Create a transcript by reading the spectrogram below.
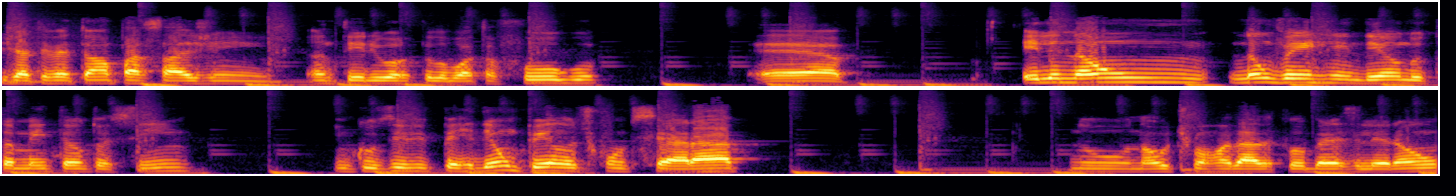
já teve até uma passagem anterior pelo Botafogo. É, ele não, não vem rendendo também tanto assim. Inclusive, perdeu um pênalti contra o Ceará no, na última rodada pelo Brasileirão.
